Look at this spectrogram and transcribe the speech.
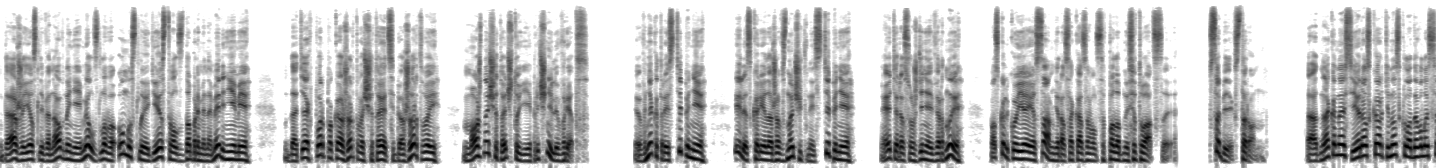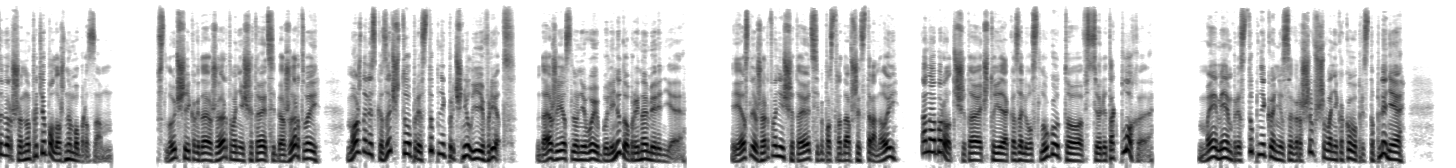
Даже если виновный не имел злого умысла и действовал с добрыми намерениями, до тех пор, пока жертва считает себя жертвой, можно считать, что ей причинили вред. В некоторой степени, или скорее даже в значительной степени, эти рассуждения верны, поскольку я и сам не раз оказывался в подобной ситуации. С обеих сторон. Однако на сей раз картина складывалась совершенно противоположным образом. В случае, когда жертва не считает себя жертвой, можно ли сказать, что преступник причинил ей вред, даже если у него и были недобрые намерения? Если жертва не считает себя пострадавшей стороной, а наоборот считает, что ей оказали услугу, то все ли так плохо? Мы имеем преступника, не совершившего никакого преступления,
